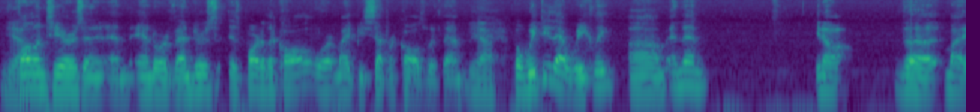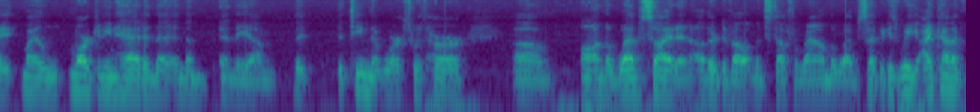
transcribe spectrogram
yeah. volunteers and, and and or vendors as part of the call, or it might be separate calls with them. Yeah. But we do that weekly, um, and then you know the my my marketing head and the and the and the um the the team that works with her um, on the website and other development stuff around the website because we I kind of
